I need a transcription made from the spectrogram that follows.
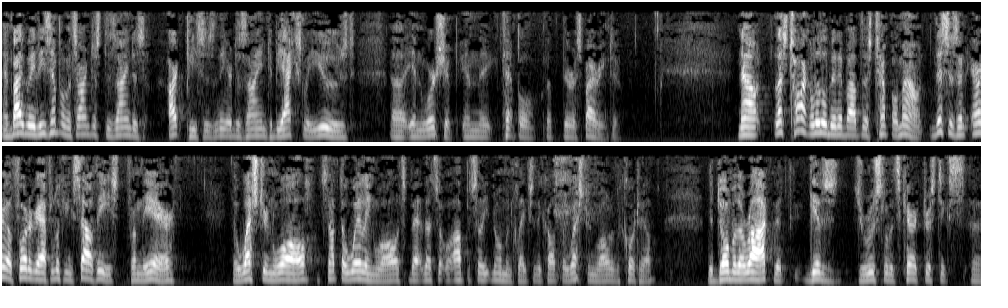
and by the way, these implements aren't just designed as art pieces, they are designed to be actually used uh, in worship in the temple that they're aspiring to. Now, let's talk a little bit about this Temple Mount. This is an aerial photograph looking southeast from the air. The western wall, it's not the Wailing Wall, it's, that's obsolete nomenclature. They call it the western wall or the Kotel. The Dome of the Rock that gives Jerusalem its characteristic uh,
